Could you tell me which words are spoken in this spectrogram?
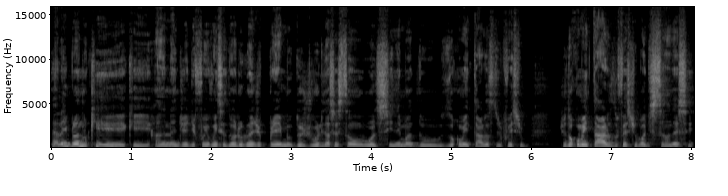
É, lembrando que, que Hanland ele foi vencedor do grande prêmio do júri da sessão World Cinema dos documentários do, de documentários do Festival de Sundance.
